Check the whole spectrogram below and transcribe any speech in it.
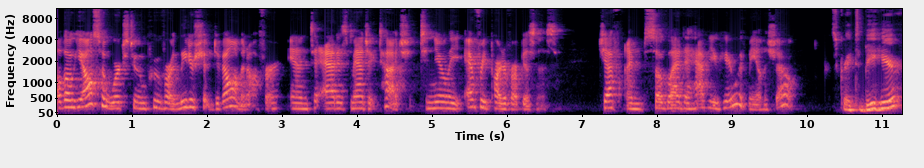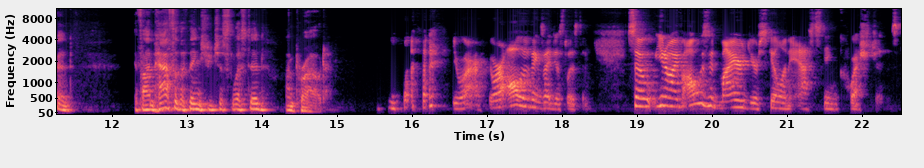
although he also works to improve our leadership development offer and to add his magic touch to nearly every part of our business. Jeff, I'm so glad to have you here with me on the show. It's great to be here. And if I'm half of the things you just listed, I'm proud. you are. You are all the things I just listed. So, you know, I've always admired your skill in asking questions.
